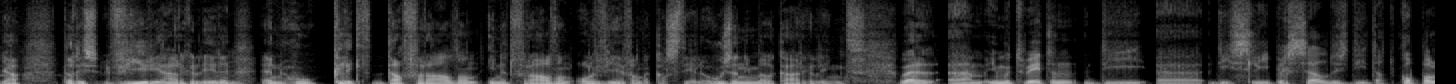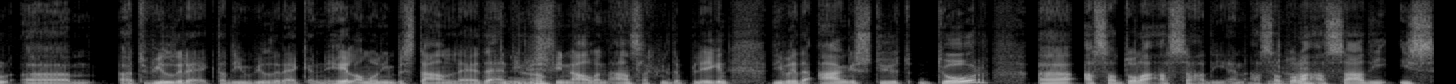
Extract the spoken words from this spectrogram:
Ja, dat is vier jaar geleden. En hoe klikt dat verhaal dan in het verhaal van Olivier van de Kastelen? Hoe zijn die met elkaar gelinkt? Wel, ehm, je moet weten, die, eh die sleepercel, dus die, dat koppel ehm, uit Wilrijk, dat in Wilrijk een heel anoniem bestaan leidde en die Ja. dus finaal een aanslag wilde plegen, die werden aangestuurd door eh Assadollah Assadi. En Assadollah Ja. Assadi is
